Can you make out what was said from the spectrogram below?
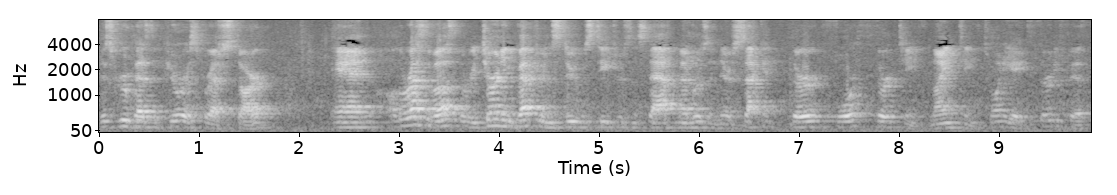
This group has the purest fresh start. And all the rest of us, the returning veteran students, teachers, and staff members in their second, third, fourth, 13th, 19th, 28th, 35th,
